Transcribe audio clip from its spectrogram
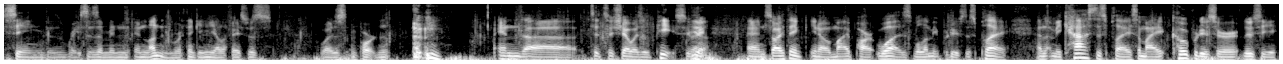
seeing the racism in, in London. We're thinking Yellowface was was important, and uh, to to show as a piece, right? Yeah. And so I think you know my part was well, let me produce this play and let me cast this play. So my co-producer Lucy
